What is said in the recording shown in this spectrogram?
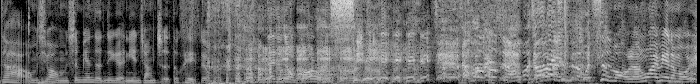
那好，我们希望我们身边的那个年长者都可以对我们 带着这种包容的心。讲话带刺哦，我讲话带刺，我刺某人，外面的某个人。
